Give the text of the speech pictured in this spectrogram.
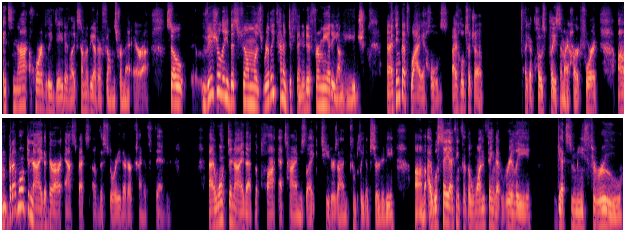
it's not horribly dated like some of the other films from that era. So visually this film was really kind of definitive for me at a young age and i think that's why it holds i hold such a like a close place in my heart for it. Um, but I won't deny that there are aspects of the story that are kind of thin. I won't deny that the plot at times like teeters on complete absurdity. Um, I will say I think that the one thing that really gets me through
